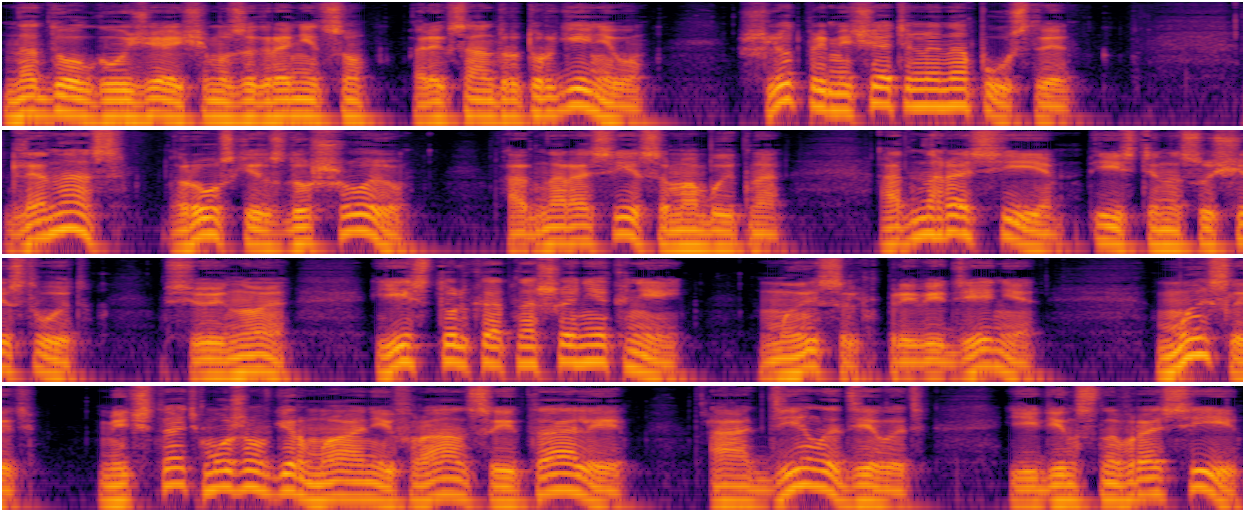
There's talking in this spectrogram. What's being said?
надолго уезжающему за границу Александру Тургеневу, шлет примечательное напутствие. Для нас, русских с душою, одна Россия самобытна, одна Россия истинно существует, все иное есть только отношение к ней, мысль, привидение. Мыслить, мечтать можем в Германии, Франции, Италии, а дело делать единственно в России,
